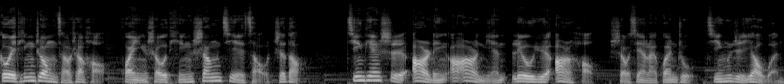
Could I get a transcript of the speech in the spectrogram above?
各位听众，早上好，欢迎收听《商界早知道》。今天是二零二二年六月二号。首先来关注今日要闻。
